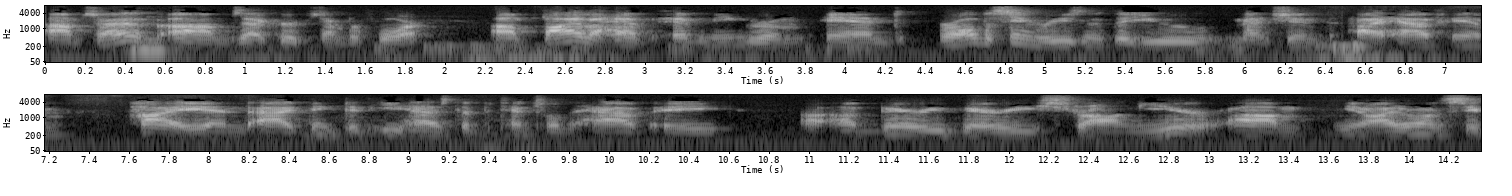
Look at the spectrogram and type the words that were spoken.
Um, so I have um, Zach Ertz number four. Um, five, I have Evan Engram, and for all the same reasons that you mentioned, I have him high, and I think that he has the potential to have a a very very strong year. Um, you know, I don't want to say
